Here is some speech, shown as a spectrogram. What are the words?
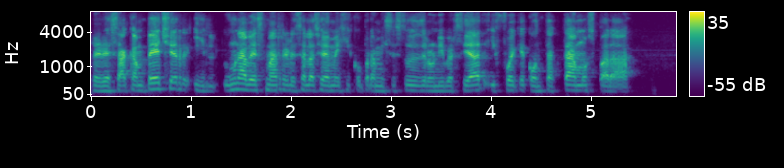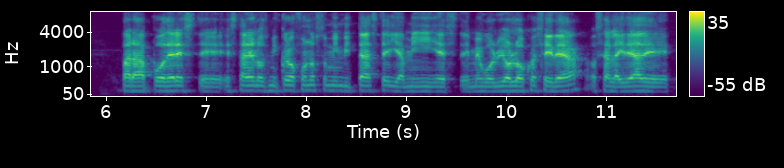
regresé a Campeche y una vez más regresé a la Ciudad de México para mis estudios de la universidad y fue que contactamos para, para poder este, estar en los micrófonos. Tú me invitaste y a mí este, me volvió loco esa idea, o sea, la idea de,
